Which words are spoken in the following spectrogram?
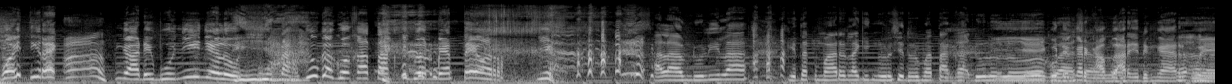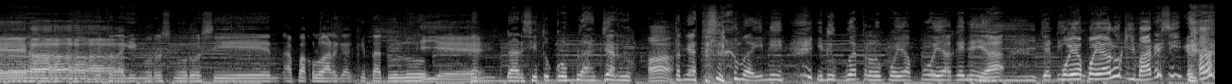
Woi T-Rex, nggak ada bunyinya lu. Iya. Nah juga gua kata aktivan meteor. Iya. Alhamdulillah kita kemarin lagi ngurusin rumah tangga dulu lu. Iya, gue dengar kabarnya dengar gue. kita lagi ngurus-ngurusin apa keluarga kita dulu. Iya. Dan dari situ gue belajar loh. Ah. Ternyata selama ini hidup gue terlalu poya-poya kayaknya ya. Jadi Poya-poya lu gimana sih? Hah?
